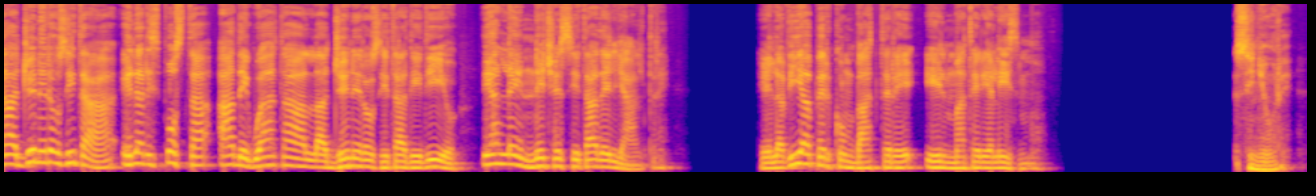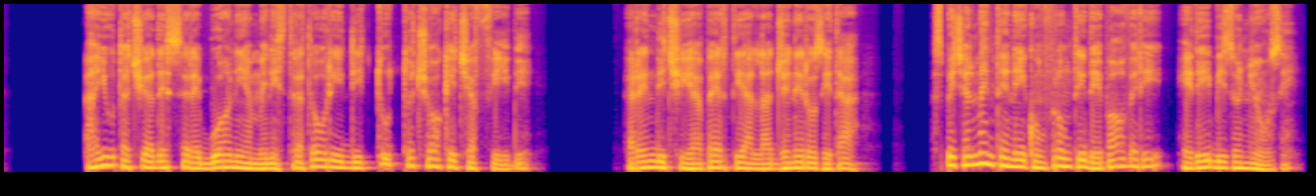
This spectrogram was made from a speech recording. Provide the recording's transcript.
La generosità è la risposta adeguata alla generosità di Dio e alle necessità degli altri. È la via per combattere il materialismo. Signore, aiutaci ad essere buoni amministratori di tutto ciò che ci affidi rendici aperti alla generosità, specialmente nei confronti dei poveri e dei bisognosi.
